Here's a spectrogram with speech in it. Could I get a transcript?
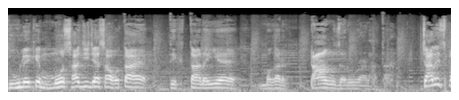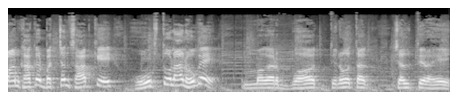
दूल्हे के मोसाजी जैसा होता है, दिखता नहीं है, मगर टांग ज़रूर अड़ाता है। चालीस पान खाकर बच्चन साहब के होठ तो लाल हो गए, मगर बहुत दिनों तक चलते रहे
